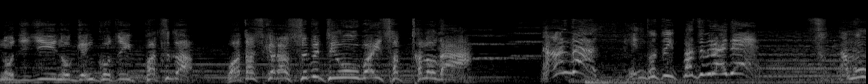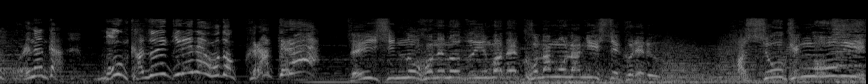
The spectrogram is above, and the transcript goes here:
のじじいのげんこつ一発が私から全てを奪い去ったのだ。なんだげんこつ一発ぐらいで。そんなもん俺なんかもう数えきれねえほど食らってる。全身の骨の髄まで粉々にしてくれる。発祥剣奥義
